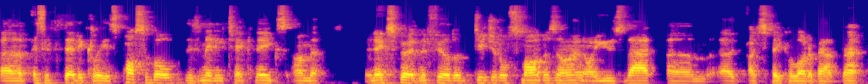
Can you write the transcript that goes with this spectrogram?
uh, as aesthetically as possible. There's many techniques. I'm a an expert in the field of digital smile design. I use that. Um, I, I, speak a lot about that.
